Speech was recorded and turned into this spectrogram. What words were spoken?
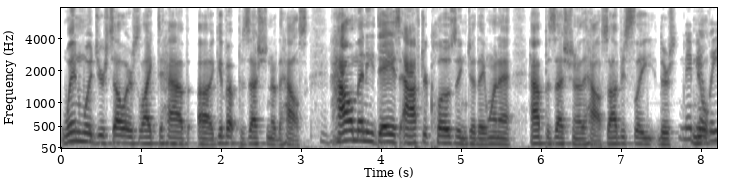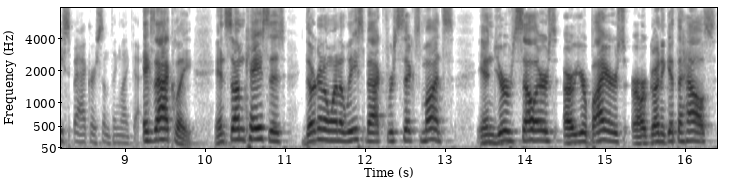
when would your sellers like to have uh, give up possession of the house? Mm-hmm. How many days after closing do they want to have possession of the house? Obviously, there's maybe a lease back or something like that. Exactly. In some cases, they're going to want to lease back for six months, and your sellers or your buyers are going to get the house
